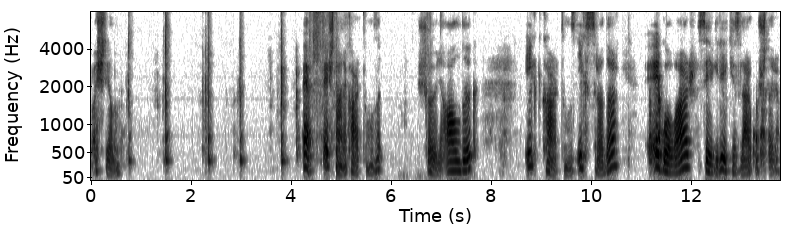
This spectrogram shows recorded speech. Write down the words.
başlayalım. Evet, 5 tane kartımızı şöyle aldık. İlk kartımız ilk sırada ego var sevgili ikizler burçları.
